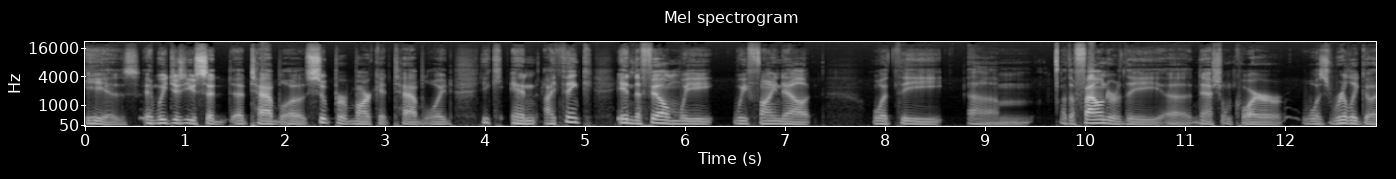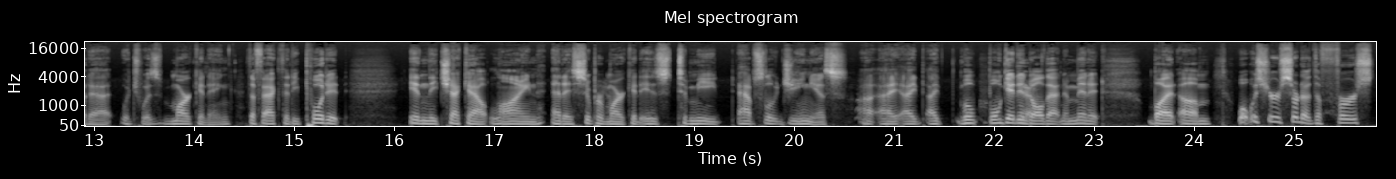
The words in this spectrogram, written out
is, and we just you said a tabloid, supermarket tabloid, and I think in the film we we find out what the um, the founder of the uh, National Enquirer was really good at, which was marketing. The fact that he put it in the checkout line at a supermarket is to me absolute genius. I, I, I we'll, we'll get into yeah. all that in a minute. But um, what was your sort of the first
